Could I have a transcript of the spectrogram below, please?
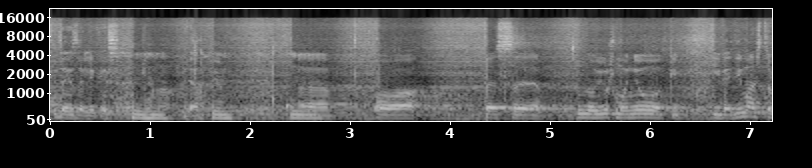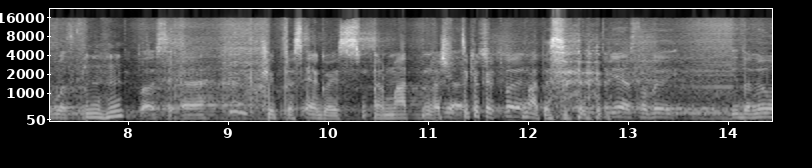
kitais dalykais. Mm. Žinau, ja. mm. uh, o tas uh, naujų žmonių kaip įvedimas turbūt, kaip, -hmm. kaip klausi. Uh, kaip tas egois, ar mat, aš ja, tikiu, kad šiaip, matėsi. turėjęs labai įdomių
